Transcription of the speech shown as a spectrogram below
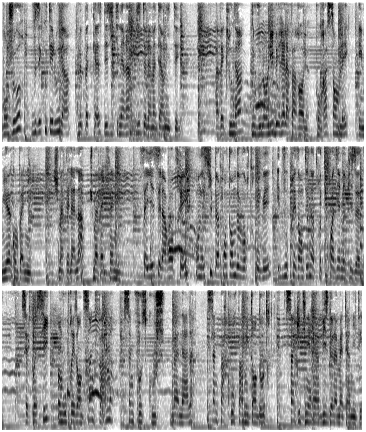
Bonjour, vous écoutez Luna, le podcast des itinéraires bis de la maternité. Avec Luna, nous voulons libérer la parole pour rassembler et mieux accompagner. Je m'appelle Anna. Je m'appelle Fanny. Ça y est, c'est la rentrée. On est super contente de vous retrouver et de vous présenter notre troisième épisode. Cette fois-ci, on vous présente 5 femmes, 5 fausses couches, banales, 5 parcours parmi tant d'autres, 5 itinéraires bis de la maternité.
